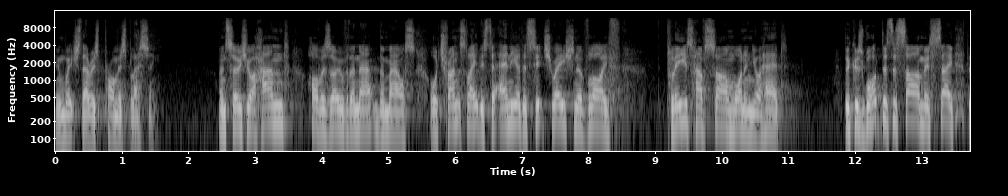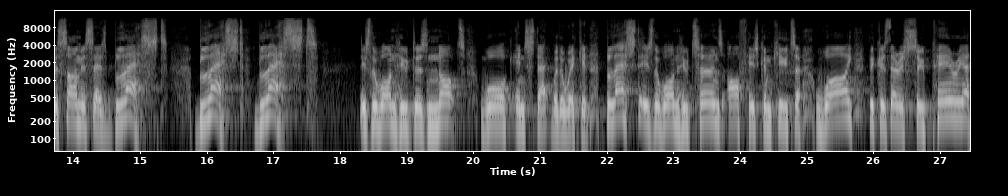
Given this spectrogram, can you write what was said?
in which there is promised blessing? And so, as your hand hovers over the, na- the mouse, or translate this to any other situation of life, please have Psalm 1 in your head. Because what does the psalmist say? The psalmist says, Blessed, blessed, blessed is the one who does not walk in step with the wicked. Blessed is the one who turns off his computer. Why? Because there is superior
